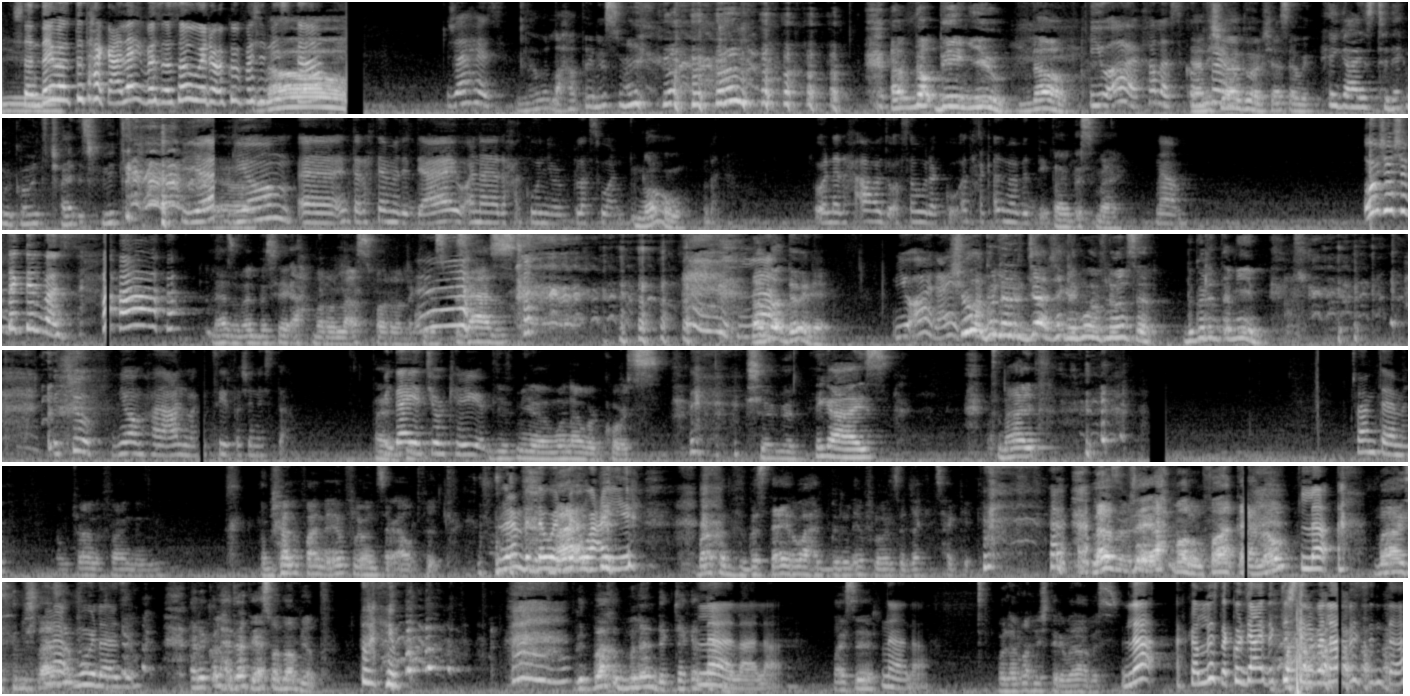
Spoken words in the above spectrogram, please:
عشان دايما بتضحك علي بس اصور واكون fashionista No. جاهز لا والله حاطين اسمي. I'm not being you. No. you are خلص يعني شو أقول شو أسوي؟ Hey guys, today we're going to try this food. يا اليوم آه انت رح تعمل الدعاية وأنا رح أكون your plus 1 no. وأنا رح أقعد وأصورك وأضحك قد ما بدي طيب اسمعي نعم قوم شوف شو بدك تلبس لازم ألبس شيء أحمر ولا أصفر ولا كذا بزاز. I'm not doing it. you are عيب شو أقول للرجال شكلي مو influencer بيقول أنت مين؟ بتشوف اليوم حنعلمك تصير فاشينيستا طيب، بداية your career Give me a one hour course. good. Hey guys. Tonight شو عم تعمل؟ I'm trying to find an I'm trying to find the influencer outfit. اليوم بتدور بوعية باخذ بستعير واحد من ال influencer jackets حقك. لازم شيء أحمر وفاقع لو؟ لا. ما مش لا لازم؟ مو لازم. أنا كل حاجاتي أسود وأبيض. طيب. كنت باخذ من عندك جاكيت لا. لا لا. ما يصير. لا لا. ولا نروح نشتري ملابس. لا خلصت. كل داعي بدك تشتري ملابس أنت.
